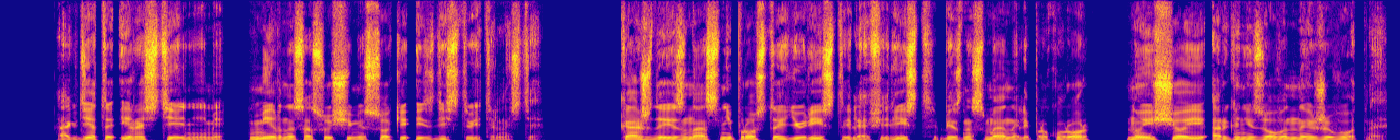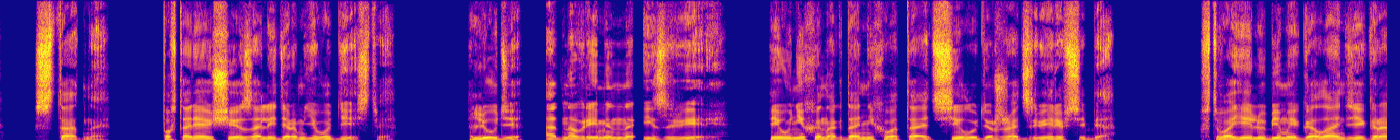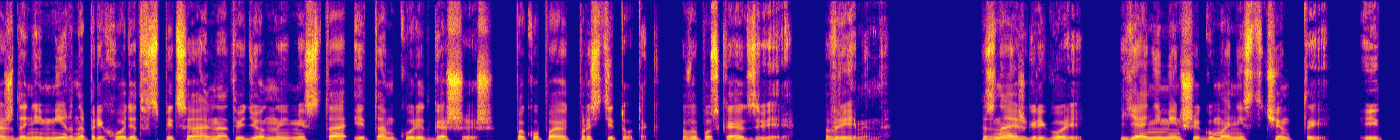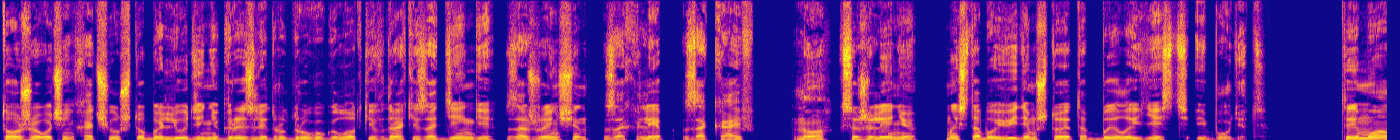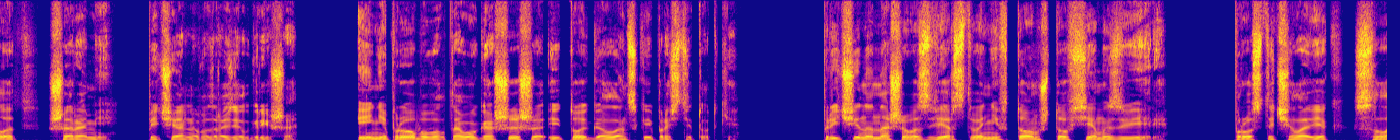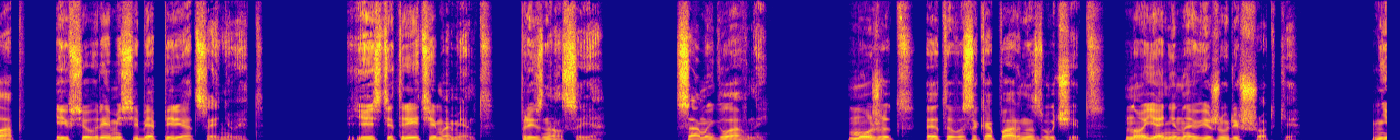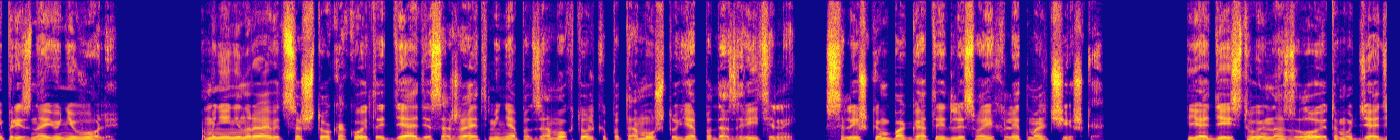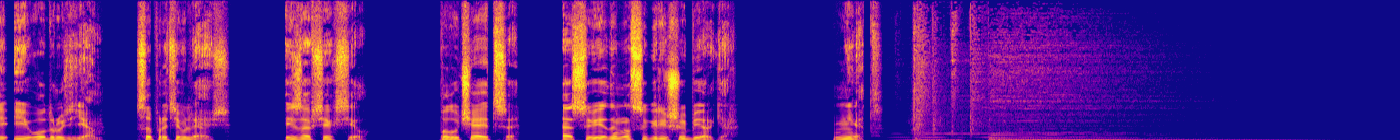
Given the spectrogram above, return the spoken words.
а где-то и растениями, мирно сосущими соки из действительности. Каждый из нас не просто юрист или аферист, бизнесмен или прокурор, но еще и организованное животное, стадное, повторяющее за лидером его действия. Люди одновременно и звери, и у них иногда не хватает сил удержать зверя в себя. В твоей любимой Голландии граждане мирно приходят в специально отведенные места и там курят гашиш, покупают проституток, выпускают зверя. Временно. Знаешь, Григорий, я не меньший гуманист, чем ты, и тоже очень хочу, чтобы люди не грызли друг другу глотки в драке за деньги, за женщин, за хлеб, за кайф. Но, к сожалению, мы с тобой видим, что это было, есть и будет. «Ты молод, Шарами», — печально возразил Гриша, «и не пробовал того гашиша и той голландской проститутки. Причина нашего зверства не в том, что все мы звери. Просто человек слаб и все время себя переоценивает. Есть и третий момент, признался я. Самый главный. Может, это высокопарно звучит, но я ненавижу решетки. Не признаю неволи. Мне не нравится, что какой-то дядя сажает меня под замок только потому, что я подозрительный слишком богатый для своих лет мальчишка. Я действую на зло этому дяде и его друзьям. Сопротивляюсь. Изо всех сил. Получается? Осведомился Гриша Бергер. Нет.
